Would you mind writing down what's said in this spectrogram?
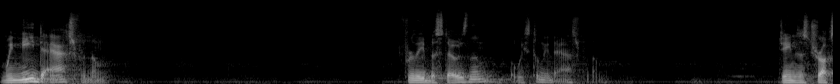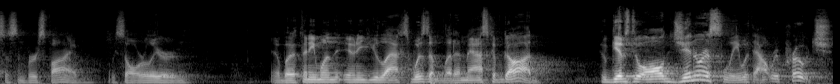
We need to ask for them. Freely bestows them, but we still need to ask for them. James instructs us in verse 5. We saw earlier, you know, but if anyone, any of you lacks wisdom, let him ask of God, who gives to all generously without reproach.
